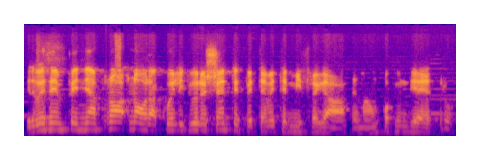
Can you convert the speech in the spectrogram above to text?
Vi dovete impegnare. No, no, ora quelli più recenti effettivamente mi fregate, ma un po' più indietro.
